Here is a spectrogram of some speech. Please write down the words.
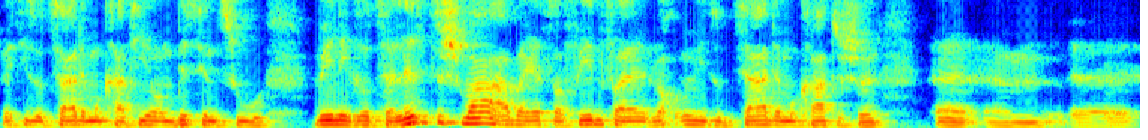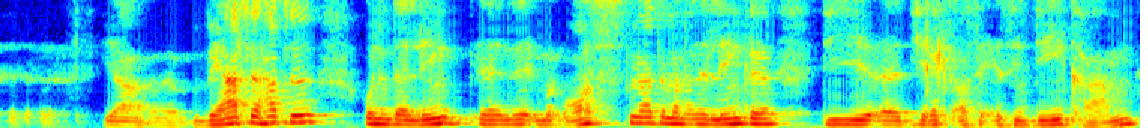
Vielleicht die Sozialdemokratie auch ein bisschen zu wenig sozialistisch war, aber jetzt auf jeden Fall noch irgendwie sozialdemokratische äh, ähm, äh, ja, äh, Werte hatte und in der Link, äh, im Osten hatte man eine Linke, die äh, direkt aus der SED kam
